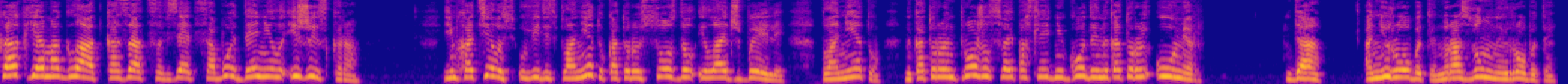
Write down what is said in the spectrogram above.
как я могла отказаться взять с собой Дэниела и Жискара? Им хотелось увидеть планету, которую создал Элайдж Бейли, планету, на которой он прожил свои последние годы и на которой умер. Да, они роботы, но разумные роботы,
